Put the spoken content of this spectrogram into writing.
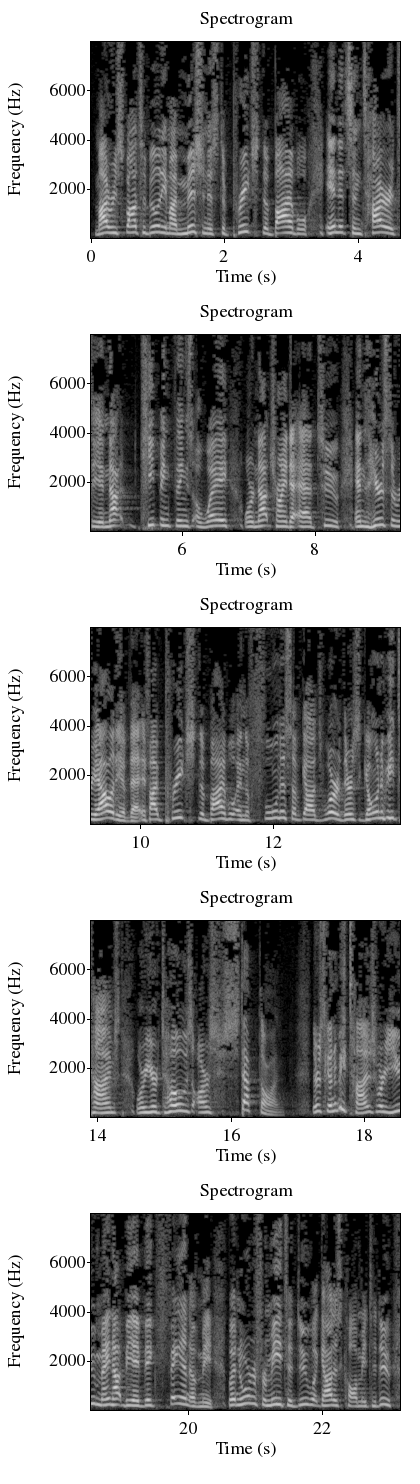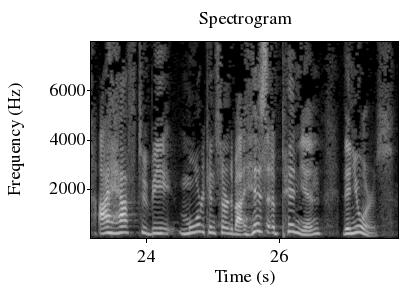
My responsibility, my mission is to preach the Bible in its entirety and not keeping things away or not trying to add to. And here's the reality of that. If I preach the Bible in the fullness of God's Word, there's going to be times where your toes are stepped on. There's going to be times where you may not be a big fan of me, but in order for me to do what God has called me to do, I have to be more concerned about His opinion than yours.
